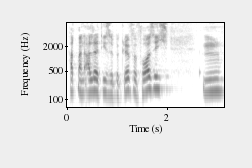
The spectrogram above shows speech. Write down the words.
hat man alle diese Begriffe vor sich. Hm,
